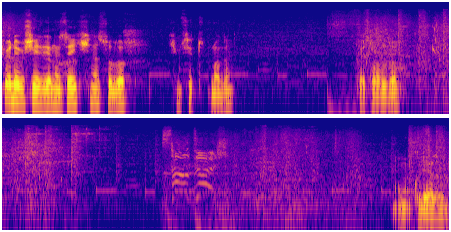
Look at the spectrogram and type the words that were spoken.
Şöyle bir şey denesek nasıl olur? Kimse tutmadı. Kötü oldu. Hemen kuleye alalım.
